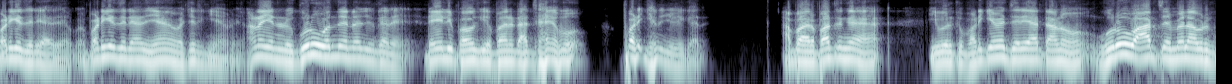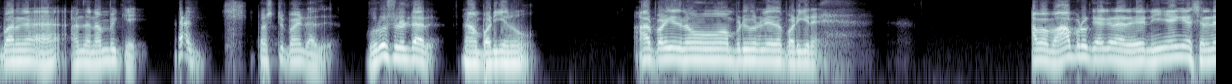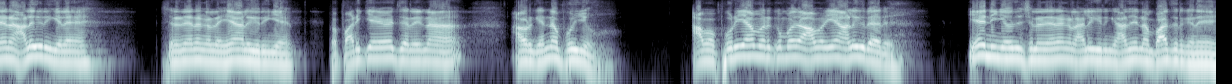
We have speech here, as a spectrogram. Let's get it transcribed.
படிக்க தெரியாது. படிக்க தெரியாது. ஏன் வச்சுருக்கீங்க அப்படின்னு ஆனால் என்னுடைய குரு வந்து என்ன சொல்லியிருக்காரு? டெய்லி பகுதிக்கு பதினெட்டு அத்தியாயமும் படிக்கணும்னு சொல்லியிருக்காரு. அப்போ அதை பார்த்துங்க. இவருக்கு படிக்கவே தெரியாட்டாலும் குரு வார்த்தை மேலே அவருக்கு பாருங்கள் அந்த நம்பிக்கை. ஃபஸ்ட்டு பாயிண்ட் அது. குரு சொல்லிட்டார் நான் படிக்கணும். அவர் படிக்கிறதுனோ அப்படி ஒரு ஏதோ படிக்கிறேன். அப்போ மாப்பிள்ளை கேட்குறாரு நீ ஏங்க சில நேரம் அழுகுறீங்களே? சில நேரங்களில் ஏன் அழுகுறீங்க? இப்போ படிக்கவே தெரியலன்னா அவருக்கு என்ன புரியும்? அவள் புரியாமல் இருக்கும்போது அவர் ஏன் அழுகிறாரு? ஏன் நீங்கள் வந்து சில நேரங்கள் அழுகிறீங்க? அதையும் நான் பார்த்துருக்கேனே.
